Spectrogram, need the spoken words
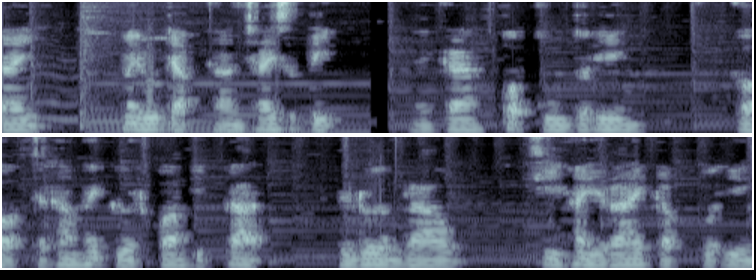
ใด ไม่รู้จักการใช้สติ ในการควบคุมตัวเอง ก็จะทำให้เกิดความผิดพลาดเป็นเรื่องราวที่ให้ร้ายกับตัวเอง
